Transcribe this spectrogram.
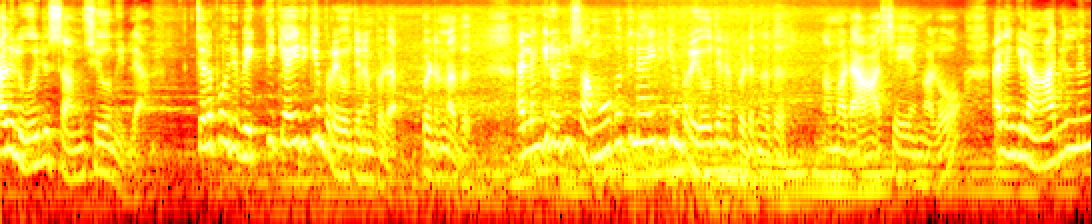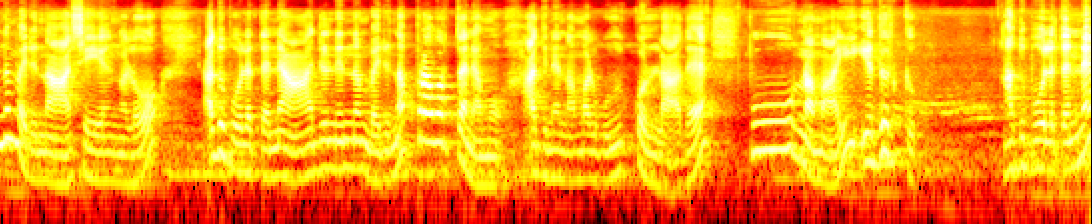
അതിലൊരു സംശയവുമില്ല. ചിലപ്പോൾ ഒരു വ്യക്തിക്കായിരിക്കും പ്രയോജനപ്പെട പെടുന്നത്. അല്ലെങ്കിൽ ഒരു സമൂഹത്തിനായിരിക്കും പ്രയോജനപ്പെടുന്നത്. നമ്മുടെ ആശയങ്ങളോ അല്ലെങ്കിൽ ആരിൽ നിന്നും വരുന്ന ആശയങ്ങളോ അതുപോലെ തന്നെ ആരിൽ നിന്നും വരുന്ന പ്രവർത്തനമോ അതിനെ നമ്മൾ ഉൾക്കൊള്ളാതെ പൂർണമായി എതിർക്കും. അതുപോലെ തന്നെ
